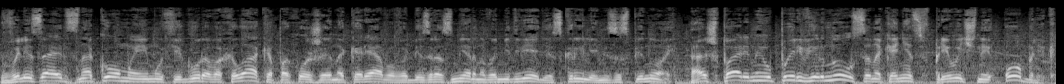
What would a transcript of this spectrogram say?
вылезает знакомая ему фигура вахлака, похожая на корявого безразмерного медведя с крыльями за спиной. Ошпаренный упырь вернулся, наконец, в привычный облик,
